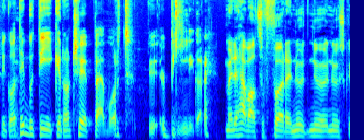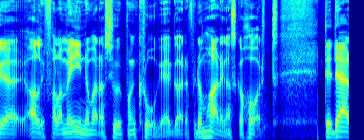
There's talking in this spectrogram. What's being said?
Vi går till butiken och köper vårt öl billigare. Men det här var alltså före, nu, nu, nu skulle jag aldrig falla mig in och vara sur på en krogägare, för de har det ganska hårt. Det där,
